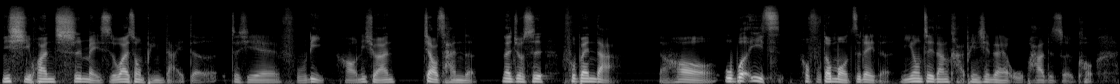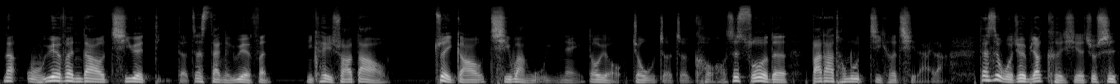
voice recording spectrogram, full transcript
你喜欢吃美食外送平台的这些福利，好，你喜欢叫餐的，那就是 Foodpanda，然后 Uber Eats 或 f o d o m o 之类的，你用这张卡片现在有五趴的折扣。那五月份到七月底的这三个月份，你可以刷到。最高七万五以内都有九五折折扣，是所有的八大通路集合起来啦。但是我觉得比较可惜的就是，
